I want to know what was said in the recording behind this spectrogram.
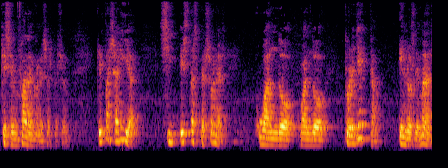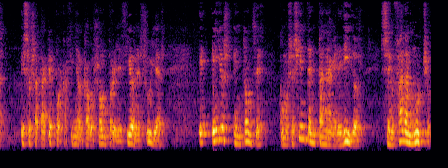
que se enfadan con esas personas. ¿Qué pasaría si estas personas, cuando, cuando proyectan en los demás esos ataques, porque al fin y al cabo son proyecciones suyas, e, ellos entonces, como se sienten tan agredidos, se enfadan mucho,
